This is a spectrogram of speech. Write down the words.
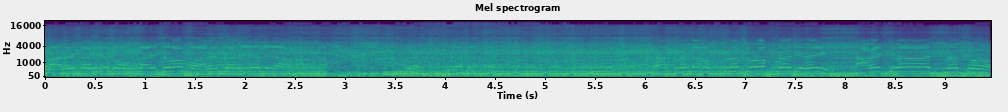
ભારે કરીએ બંકાઈ દો ભારે કરીએ લે આ છોડો ક્લચ એ રહી. અરે ક્લચ ક્લચ છોડો.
